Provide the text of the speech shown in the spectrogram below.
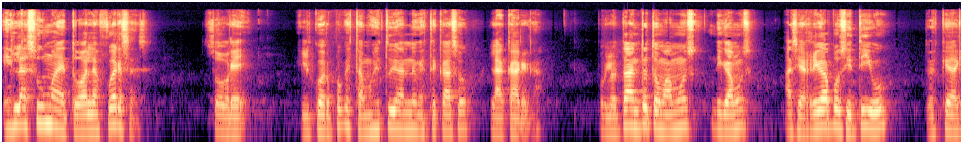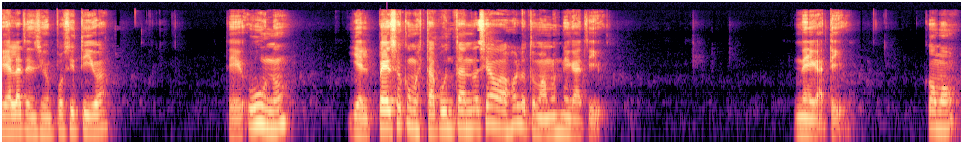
es la suma de todas las fuerzas sobre el cuerpo que estamos estudiando, en este caso la carga. Por lo tanto, tomamos, digamos, hacia arriba positivo, entonces quedaría la tensión positiva de 1 y el peso como está apuntando hacia abajo lo tomamos negativo. Negativo. Como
